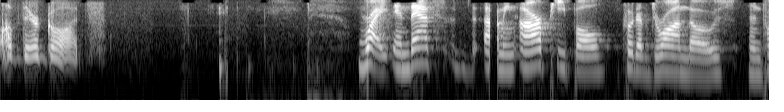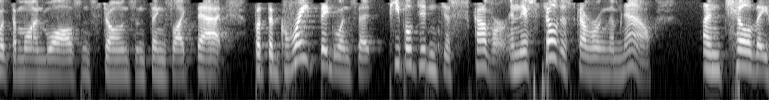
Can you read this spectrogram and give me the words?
of their gods. Right, and that's, I mean, our people could have drawn those and put them on walls and stones and things like that. But the great big ones that people didn't discover, and they're still discovering them now, until they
